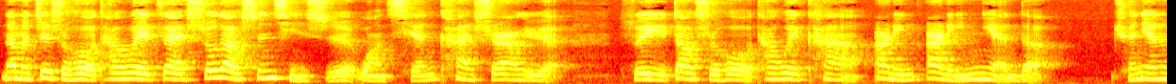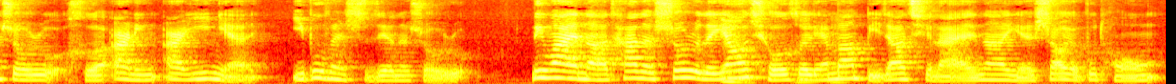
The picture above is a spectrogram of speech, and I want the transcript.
那么这时候他会在收到申请时往前看十二个月，所以到时候他会看二零二零年的全年的收入和二零二一年一部分时间的收入。另外呢，他的收入的要求和联邦比较起来呢，也稍有不同。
